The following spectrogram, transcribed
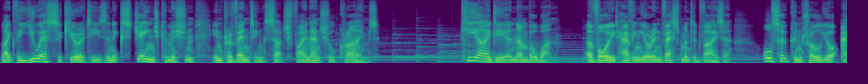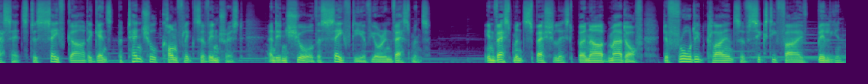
like the US Securities and Exchange Commission in preventing such financial crimes. Key idea number one. Avoid having your investment advisor also control your assets to safeguard against potential conflicts of interest and ensure the safety of your investments. Investment specialist Bernard Madoff defrauded clients of 65 billion.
